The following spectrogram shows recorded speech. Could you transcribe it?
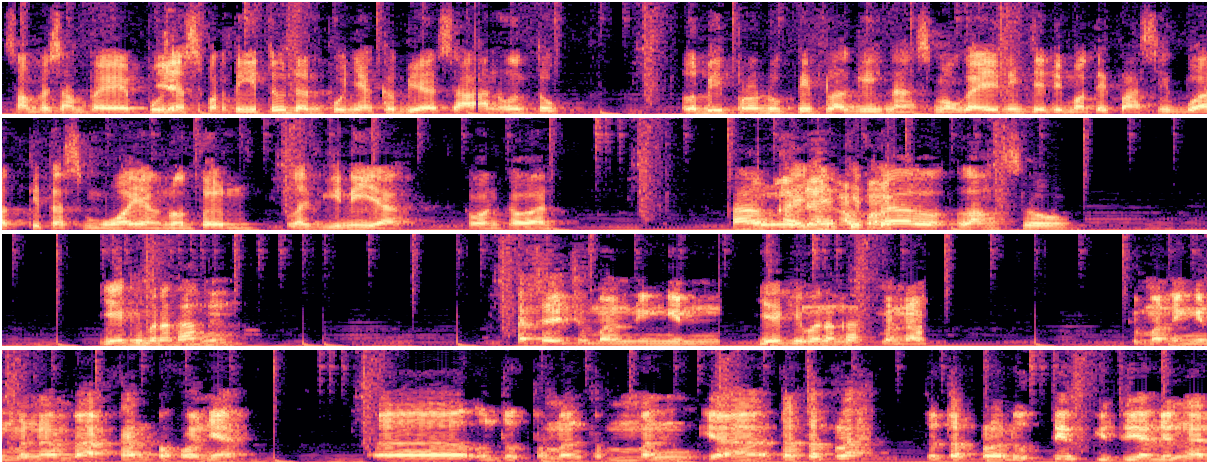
sampai-sampai punya yeah. seperti itu dan punya kebiasaan untuk lebih produktif lagi. Nah, semoga ini jadi motivasi buat kita semua yang nonton live ini ya, kawan-kawan. Kang, oh, kayaknya kita apa? langsung Ya, gimana, Kang? Mm -hmm. Saya cuma ingin Ya, gimana, Kang? Menam cuma ingin menambahkan pokoknya uh, untuk teman-teman ya tetaplah tetap produktif gitu ya dengan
